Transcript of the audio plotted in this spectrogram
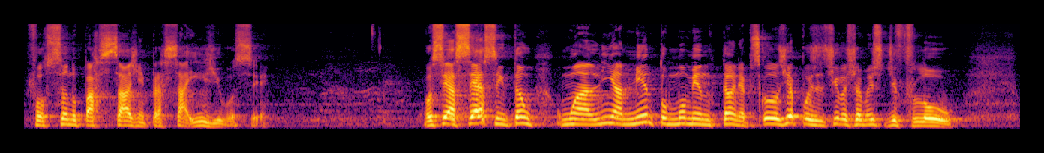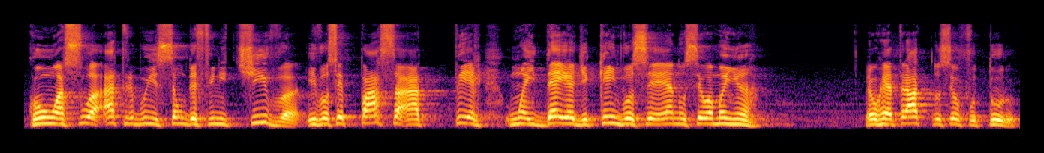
forçando passagem para sair de você. Você acessa então um alinhamento momentâneo. A psicologia positiva chama isso de flow. Com a sua atribuição definitiva e você passa a ter uma ideia de quem você é no seu amanhã. É o retrato do seu futuro.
